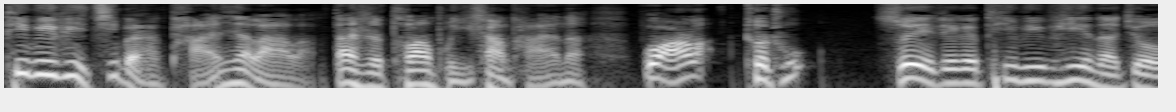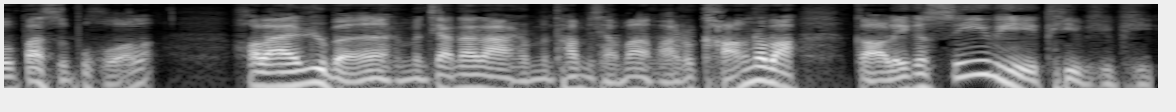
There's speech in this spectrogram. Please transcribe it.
TPP 基本上谈下来了，但是特朗普一上台呢，不玩了，撤出，所以这个 TPP 呢就半死不活了。后来日本、什么加拿大什么，他们想办法说扛着吧，搞了一个 CPTPP，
